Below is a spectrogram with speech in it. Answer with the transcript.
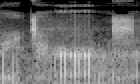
returns.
